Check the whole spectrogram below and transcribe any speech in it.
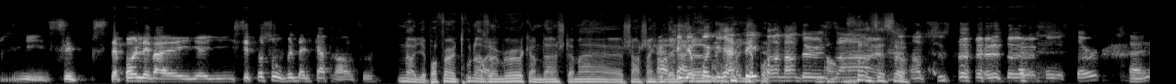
il- c'était pas il, il, il s'est pas sauvé d'Alcatraz. Non, il n'a pas fait un trou dans Ouais. un mur comme dans justement euh, Shawshank Ah, Il n'a pas gratté pas- pendant deux Non, ans ça. en dessous d'un poster. Une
